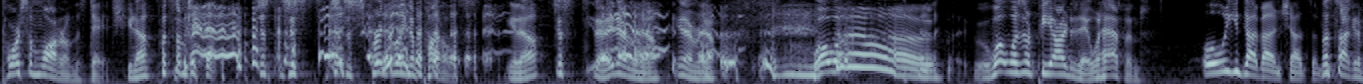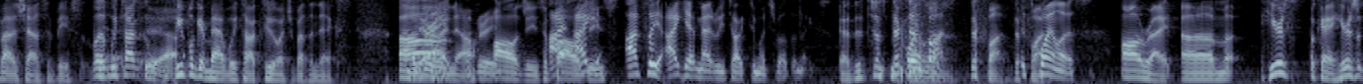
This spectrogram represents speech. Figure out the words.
pour some water on the stage. You know, put some just just just a sprinkling of puddles. You know, just you know, you never know. You never know. What what, what was our PR today? What happened? Well, we can talk about it in shouts. Let's talk about shouts and beefs. Let- We talk. Yeah. People get mad. when We talk too much about the Knicks. yeah, Uh, I know. agreed. Apologies. I, I, Apologies. honestly, I get mad we talk too much about the Knicks. yeah, this just they're, they're fun. pointless. They're fun. They're It's fun. pointless. All right. Um. Here's okay. Here's a,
